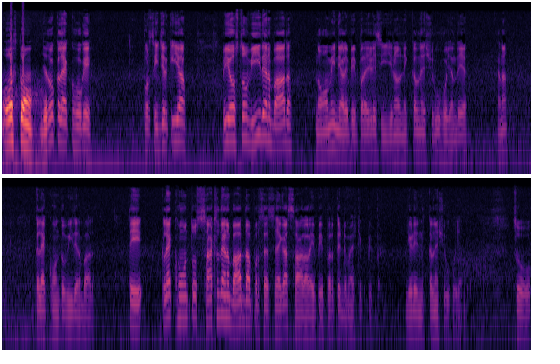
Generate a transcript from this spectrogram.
ਉਸ ਤੋਂ ਜਦੋਂ ਕਲੈਕ ਹੋ ਗਏ ਪ੍ਰੋਸੀਜਰ ਕੀ ਆ? ਵੀ ਉਸ ਤੋਂ 20 ਦਿਨ ਬਾਅਦ 9 ਮਹੀਨੇ ਵਾਲੇ ਪੇਪਰ ਆ ਜਿਹੜੇ ਸੀਜ਼ਨਲ ਨਿਕਲਣੇ ਸ਼ੁਰੂ ਹੋ ਜਾਂਦੇ ਆ, ਹੈਨਾ? ਕਲੈਕ ਹੋਣ ਤੋਂ 20 ਦਿਨ ਬਾਅਦ। ਤੇ ਕਲੈਕ ਹੋਣ ਤੋਂ 60 ਦਿਨ ਬਾਅਦ ਦਾ ਪ੍ਰੋਸੈਸ ਹੈਗਾ ਸਾਲ ਵਾਲੇ ਪੇਪਰ ਤੇ ਡੋਮੈਸਟਿਕ ਪੇਪਰ, ਜਿਹੜੇ ਨਿਕਲਣੇ ਸ਼ੁਰੂ ਹੋ ਜਾਂਦੇ ਸੋ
